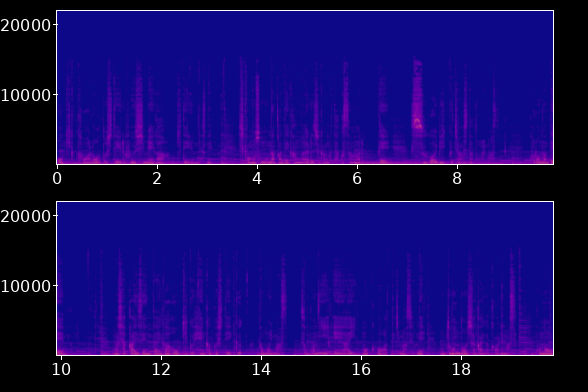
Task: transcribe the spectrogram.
大きく変わろうとしている風刺目が来ているんですね。しかもその中で考える時間がたくさんあるってすごいビッグチャンスだと思います。コロナでまあ、社会全体が大きく変革していくと思います。そこに AI も加わってきますよね。もうどんどん社会が変わります。この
